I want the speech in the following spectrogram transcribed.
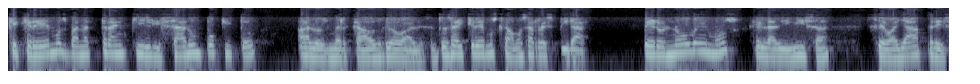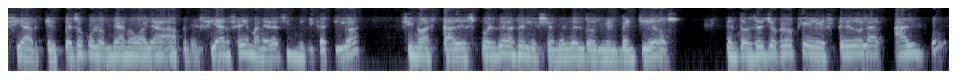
que creemos van a tranquilizar un poquito a los mercados globales. Entonces ahí creemos que vamos a respirar. Pero no vemos que la divisa se vaya a apreciar, que el peso colombiano vaya a apreciarse de manera significativa, sino hasta después de las elecciones del 2022. Entonces yo creo que este dólar alto,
